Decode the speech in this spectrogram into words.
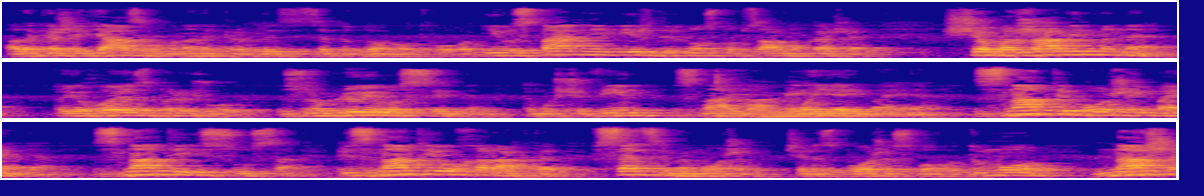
Але каже, язва вона не приблизиться додому твого. І останній вірш 90-го псалму каже, що бажав він мене, то його я збережу, зроблю його сильним, тому що він знає Амінь. моє імення. Знати Боже імення, знати Ісуса, пізнати його характер, все це ми можемо через Боже Слово. Тому наша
